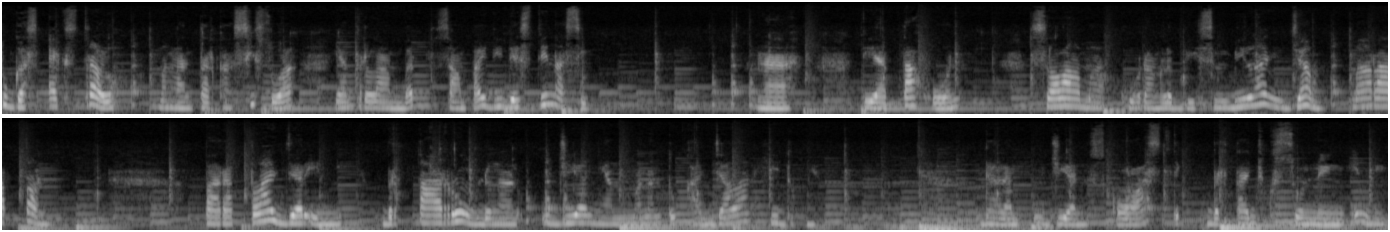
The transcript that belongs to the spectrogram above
tugas ekstra loh mengantarkan siswa yang terlambat sampai di destinasi. Nah, tiap tahun selama kurang lebih 9 jam maraton. Para pelajar ini bertarung dengan ujian yang menentukan jalan hidupnya. Dalam ujian skolastik bertajuk Suning ini,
